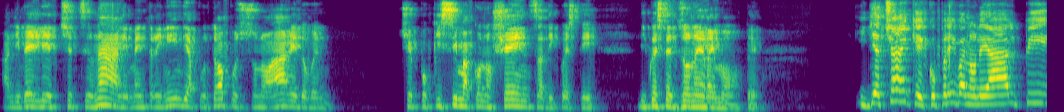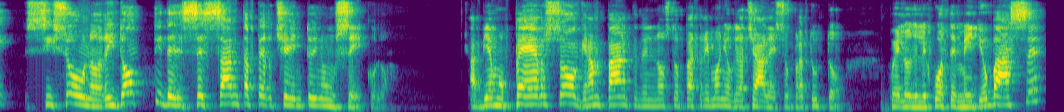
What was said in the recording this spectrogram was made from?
a livelli eccezionali, mentre in India purtroppo ci sono aree dove c'è pochissima conoscenza di, questi, di queste zone remote. I ghiacciai che coprivano le Alpi si sono ridotti del 60% in un secolo. Abbiamo perso gran parte del nostro patrimonio glaciale, soprattutto quello delle quote medio-basse,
